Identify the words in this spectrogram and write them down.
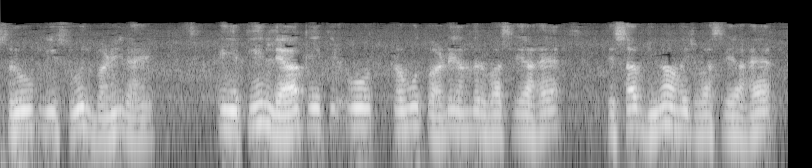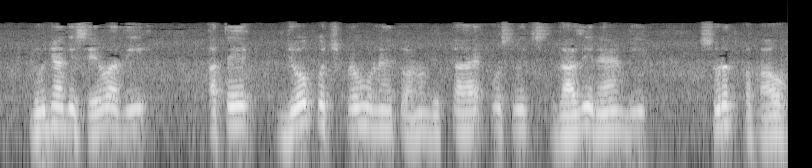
ਸਰੂਪ ਦੀ ਸੂਝ ਬਣੀ ਰਹੇ। ਇਹ ਯਕੀਨ ਲਿਆ ਕਿ ਕਿ ਉਹ ਪ੍ਰਭੂ ਤੁਹਾਡੇ ਅੰਦਰ ਵਸ ਰਿਹਾ ਹੈ ਤੇ ਸਭ ਜੀਵਾਂ ਵਿੱਚ ਵਸ ਰਿਹਾ ਹੈ। ਦੂਜਿਆਂ ਦੀ ਸੇਵਾ ਦੀ ਅਤੇ ਜੋ ਕੁਝ ਪ੍ਰਭੂ ਨੇ ਤੁਹਾਨੂੰ ਦਿੱਤਾ ਹੈ, ਉਸ ਵਿੱਚ ਰਾਜ਼ੀ ਰਹਿਣ ਦੀ ਸੁਰਤ ਪਕਾਓ।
